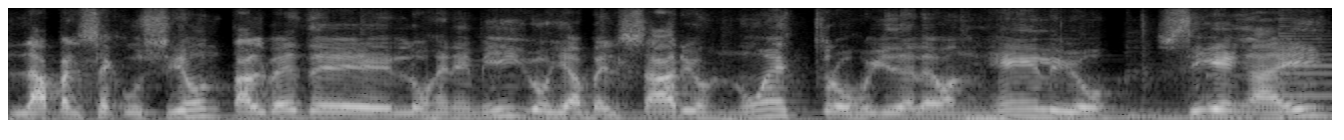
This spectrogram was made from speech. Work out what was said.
La persecución tal vez de los enemigos y adversarios nuestros y del Evangelio siguen ahí.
